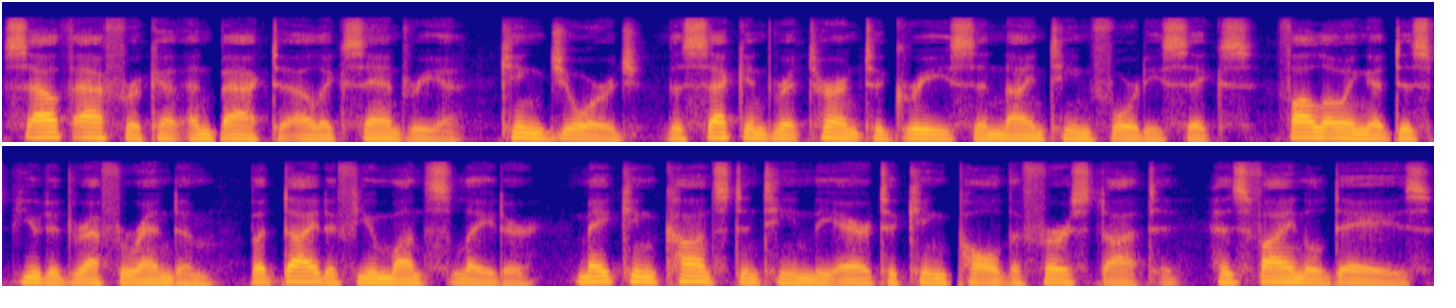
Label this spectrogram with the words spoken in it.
South Africa and back to Alexandria. King George II returned to Greece in 1946 following a disputed referendum but died a few months later making Constantine the heir to King Paul I. His final days,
